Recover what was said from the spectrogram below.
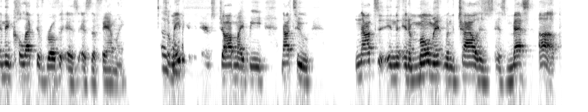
and then collective growth as, as the family. Okay. So maybe the parent's job might be not to not to, in the, in a moment when the child has has messed up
